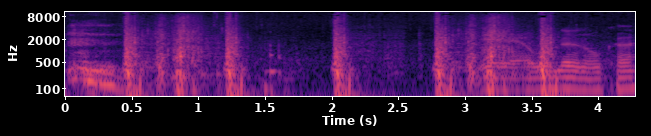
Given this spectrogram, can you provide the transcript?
yeah, we're doing okay.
